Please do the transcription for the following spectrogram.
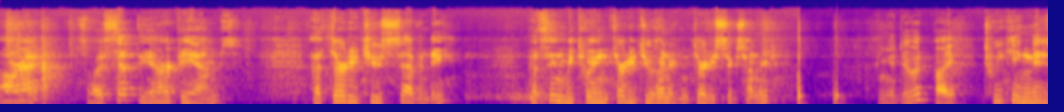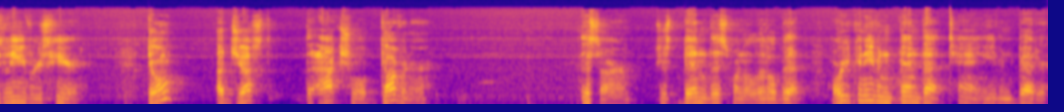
All right, so I set the RPMs at 3270. That's in between 3200 and 3600. And you do it by tweaking these levers here. Don't adjust the actual governor, this arm, just bend this one a little bit. Or you can even bend that tang even better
